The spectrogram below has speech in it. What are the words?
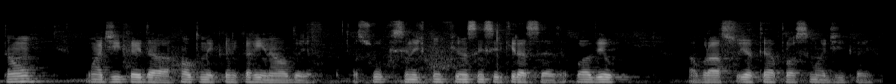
Então, uma dica aí da Automecânica Reinaldo aí, a sua oficina de confiança em Cerqueira César. Valeu, abraço e até a próxima dica aí.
